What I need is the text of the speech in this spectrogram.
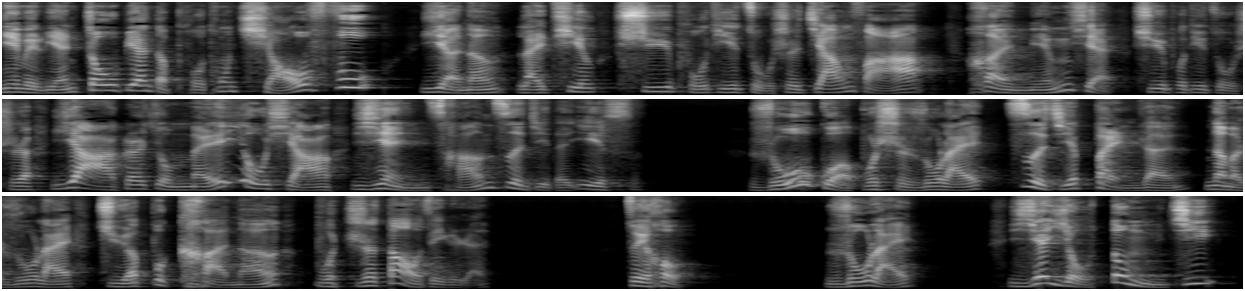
因为连周边的普通樵夫也能来听须菩提祖师讲法。很明显，须菩提祖师压根就没有想隐藏自己的意思。如果不是如来自己本人，那么如来绝不可能不知道这个人。最后，如来也有动机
